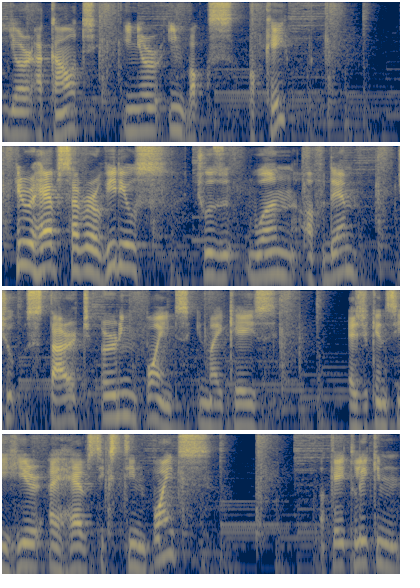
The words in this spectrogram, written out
your account in your inbox okay here we have several videos choose one of them to start earning points in my case as you can see here, I have 16 points. Okay, clicking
